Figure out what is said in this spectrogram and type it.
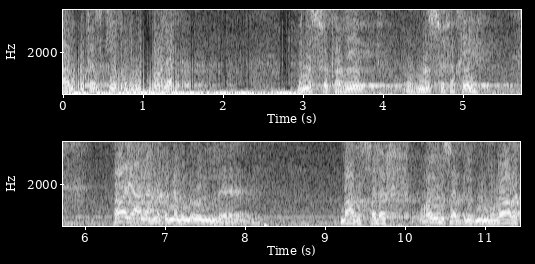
أرجو تزكيد بالمقولة بنصف طبيب وبنصف فقيه. آه يعني إحنا كنا بنقول بعض السلف وينسب لابن المبارك.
